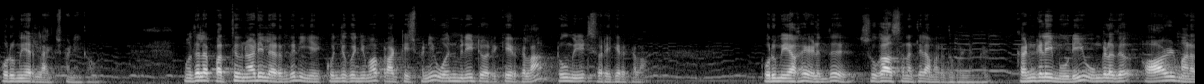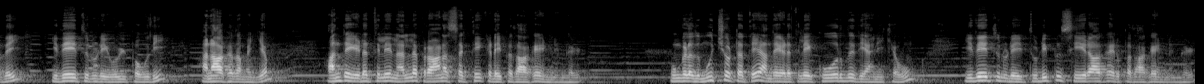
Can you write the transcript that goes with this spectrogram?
பொறுமையாக ரிலாக்ஸ் பண்ணிக்கோங்க. முதல்ல பத்து வினாடியிலேருந்து நீங்கள் கொஞ்சம் கொஞ்சமாக ப்ராக்டிஸ் பண்ணி ஒன் மினிட் வரைக்கும் இருக்கலாம் டூ மினிட்ஸ் வரைக்கும் இருக்கலாம். பொறுமையாக எழுந்து சுகாசனத்தில் அமர்ந்து கொள்ளுங்கள். கண்களை மூடி உங்களது ஆழ் மனதை இதயத்தினுடைய உள்பகுதி அநாகத மையம் அந்த இடத்திலே நல்ல பிராணசக்தி கிடைப்பதாக எண்ணுங்கள். உங்களது மூச்சோட்டத்தை அந்த இடத்திலே கூர்ந்து தியானிக்கவும். இதயத்தினுடைய துடிப்பு சீராக இருப்பதாக எண்ணுங்கள்.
